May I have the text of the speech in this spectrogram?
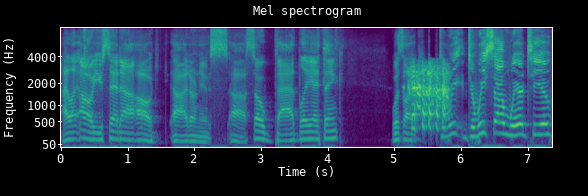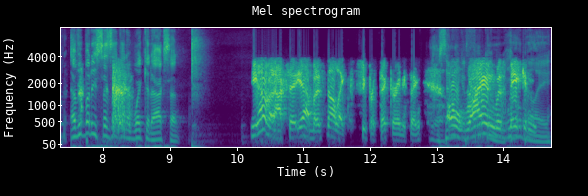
I like. Oh, you said. Uh, oh, uh, I don't know. Uh, so badly, I think was like. Do we do we sound weird to you? Everybody says I got a wicked accent. You have an accent, yeah, but it's not like super thick or anything. Oh, like Ryan fucking was making hillbilly.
